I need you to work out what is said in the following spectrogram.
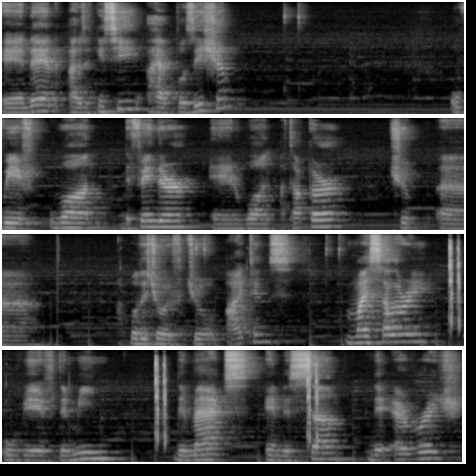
And then as you can see I have position with one defender and one attacker. Two uh, position with two items. My salary with the mean the max and the sum the average.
